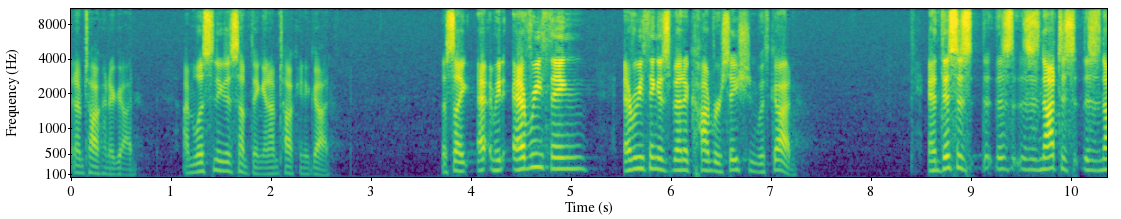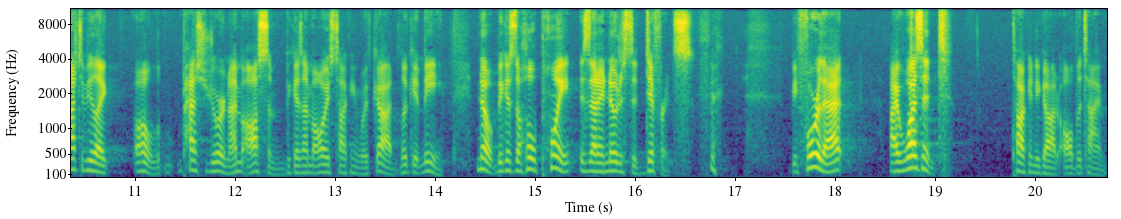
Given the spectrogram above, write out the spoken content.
and I'm talking to God. I'm listening to something and I'm talking to God. It's like I mean everything everything has been a conversation with God. And this is this, this is not to this is not to be like, oh, Pastor Jordan, I'm awesome because I'm always talking with God. Look at me. No, because the whole point is that I noticed a difference. Before that, I wasn't talking to God all the time.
